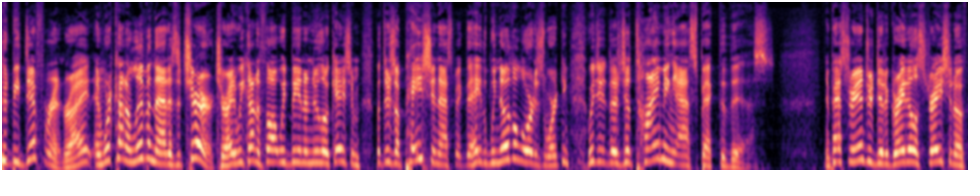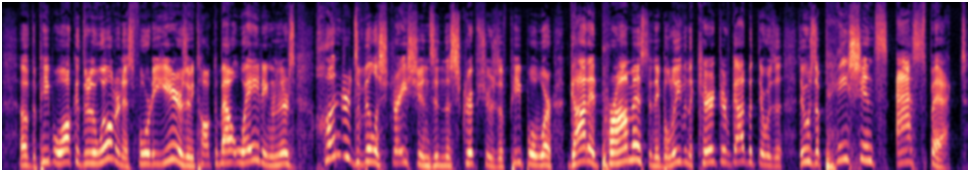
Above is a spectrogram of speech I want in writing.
could be different, right? And we're kind of living that as a church, right? We kind of thought we'd be in a new location, but there's a patient aspect that, hey, we know the Lord is working. There's a timing aspect to this. And Pastor Andrew did a great illustration of, of the people walking through the wilderness 40 years, and he talked about waiting. And there's hundreds of illustrations in the scriptures of people where God had promised and they believe in the character of God, but there was a there was a patience aspect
